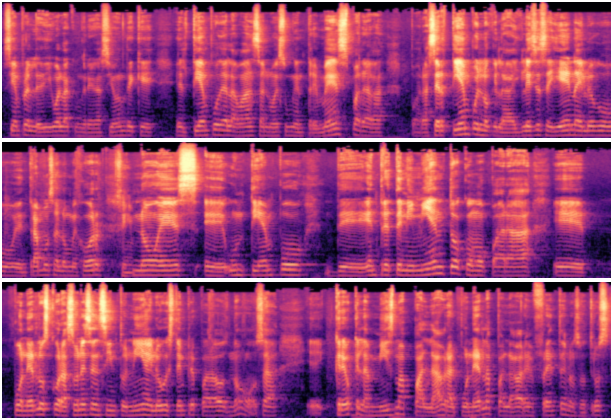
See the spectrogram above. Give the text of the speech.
siempre le digo a la congregación de que el tiempo de alabanza no es un entremés para, para hacer tiempo en lo que la iglesia se llena y luego entramos a lo mejor. No es eh, un tiempo de entretenimiento como para... Eh, poner los corazones en sintonía y luego estén preparados. No, o sea, eh, creo que la misma palabra, al poner la palabra enfrente de nosotros,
